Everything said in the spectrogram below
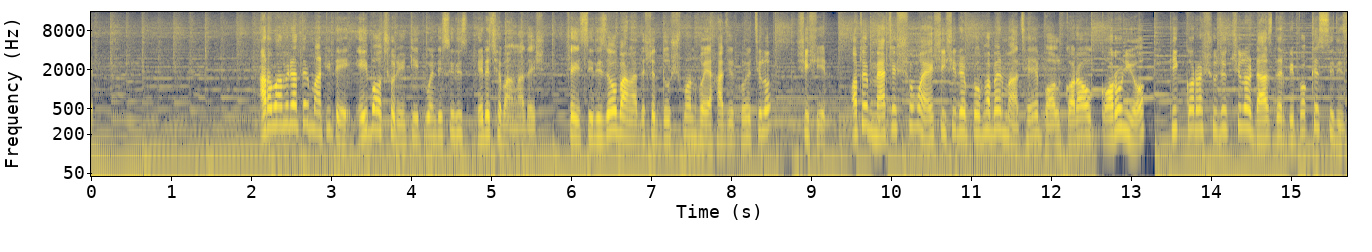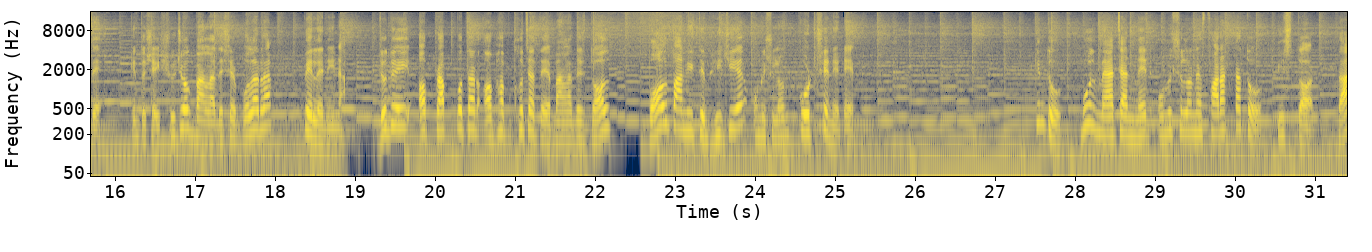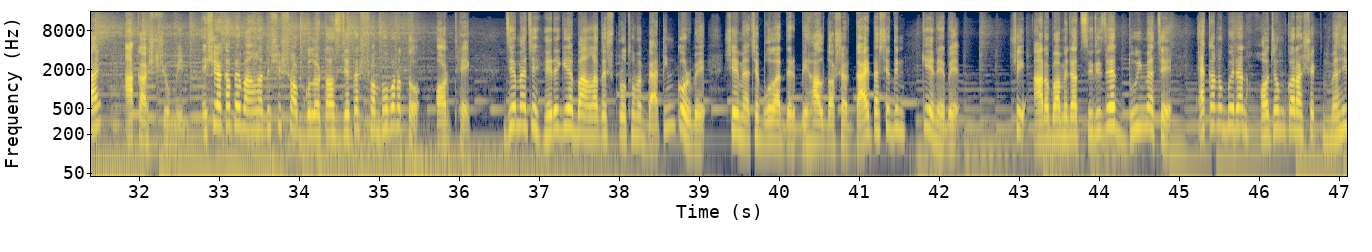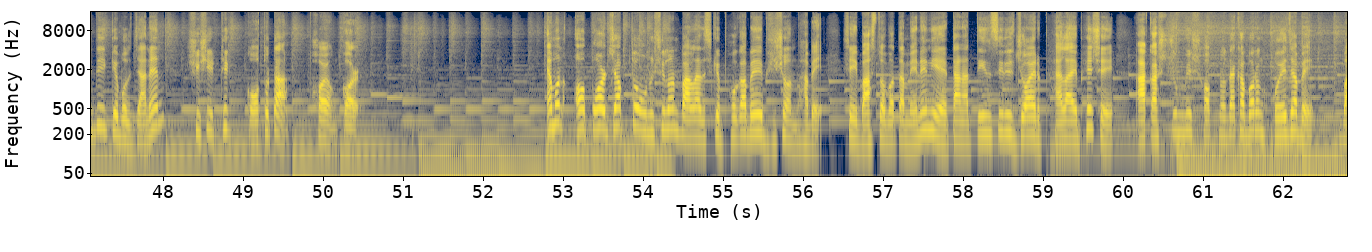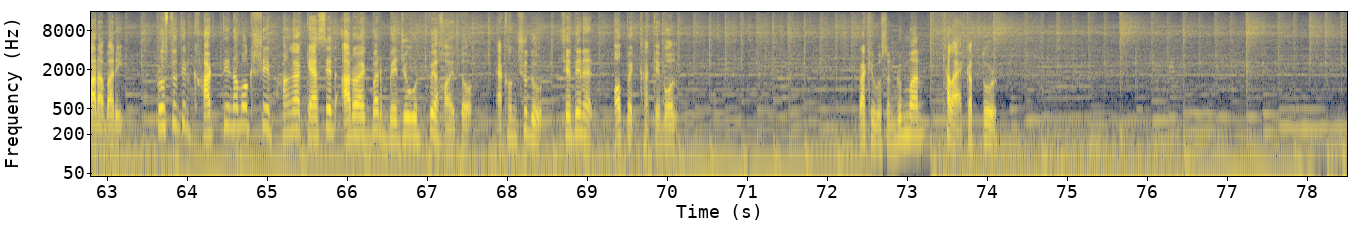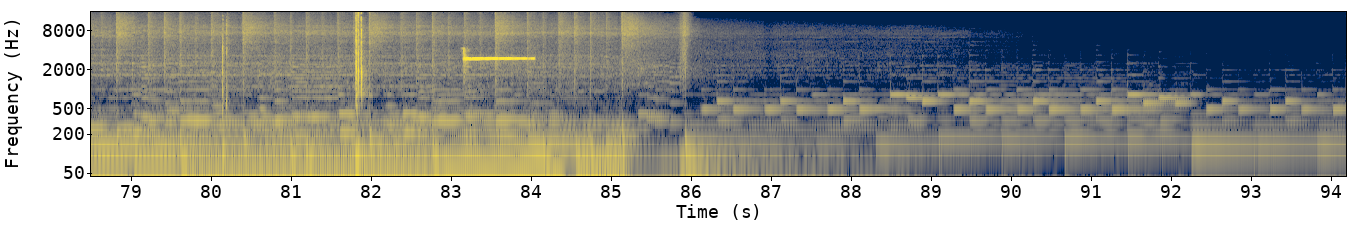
আরব আমিরাতের মাটিতে এই বছরই টি টোয়েন্টি সিরিজ হেরেছে বাংলাদেশ। সেই সিরিজেও বাংলাদেশের দুশ্মন হয়ে হাজির হয়েছিল শিশির। অতএব ম্যাচের সময় শিশিরের প্রভাবের মাঝে বল করা ও করণীয় ঠিক করার সুযোগ ছিল ডাচদের বিপক্ষে সিরিজে। কিন্তু সেই সুযোগ বাংলাদেশের বোলাররা পেলেনই না। যদিও এই অপ্রাপ্যতার অভাব ঘোচাতে বাংলাদেশ দল বল পানিতে ভিজিয়ে অনুশীলন করছে নেটে। কিন্তু মূল ম্যাচ আর নেট অনুশীলনের ফারাকটা তো বিস্তর। প্রায় আকাশ জমিন। এশিয়া কাপে বাংলাদেশের সবগুলো টস জেতার সম্ভাবনা তো অর্ধেক। যে ম্যাচে হেরে গিয়ে বাংলাদেশ প্রথমে ব্যাটিং করবে, সেই ম্যাচে বোলারদের বেহাল দশার দায়টা সেদিন কে নেবে? সেই আরব আমিরাত সিরিজে দুই ম্যাচে একানব্বই রান হজম করা শেখ মেহিদি কেবল জানেন, শিশির ঠিক কতটা ভয়ঙ্কর। এমন অপর্যাপ্ত অনুশীলন বাংলাদেশকে ভোগাবে ভীষণভাবে। সেই বাস্তবতা মেনে নিয়ে টানা তিন সিরিজ জয়ের ফেলায় ভেসে আকাশচুম্বী স্বপ্ন দেখা বরং হয়ে যাবে বাড়াবাড়ি। প্রস্তুতির ঘাটতি নামক সেই ভাঙা ক্যাসেট আরও একবার বেজে উঠবে হয়তো। এখন শুধু সেদিনের অপেক্ষা কেবল। রাকিব হোসেন, রুম্মান, খেলা একাত্তর।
